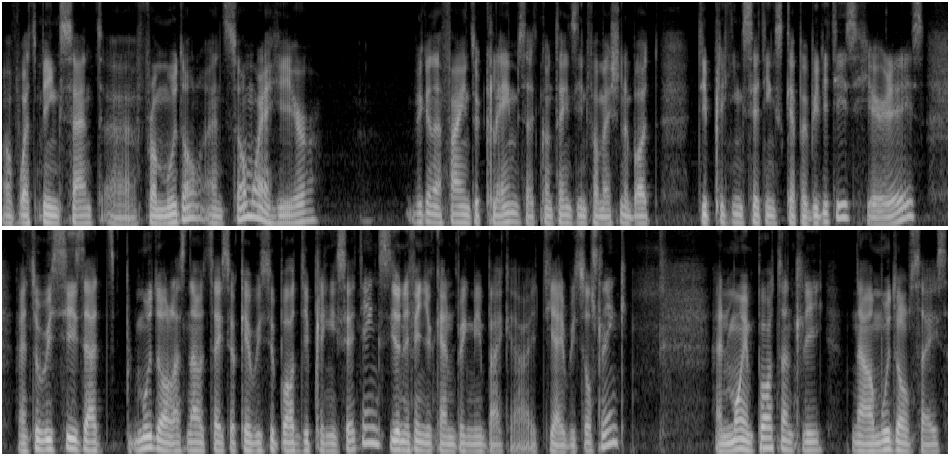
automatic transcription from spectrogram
of what's being sent uh, from Moodle. And somewhere here, we're going to find the claims that contains information about deep linking settings capabilities. Here it is. And so we see that Moodle has now says, okay, we support deep linking settings. The only thing you can bring me back a LTI resource link. And more importantly, now Moodle says,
